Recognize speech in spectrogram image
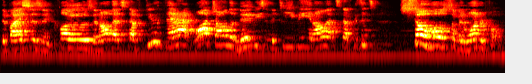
devices and clothes and all that stuff. Do that. Watch all the movies and the TV and all that stuff because it's so wholesome and wonderful.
